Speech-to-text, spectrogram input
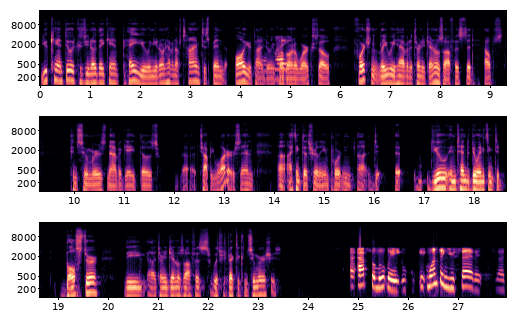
you can't do it because you know they can't pay you, and you don't have enough time to spend all your time That's doing pro bono work. So, fortunately, we have an attorney general's office that helps consumers navigate those uh, choppy waters, and uh, I think that's really important. Uh, do, uh, do you intend to do anything to bolster the uh, attorney general's office with respect to consumer issues? Absolutely. One thing you said it, that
